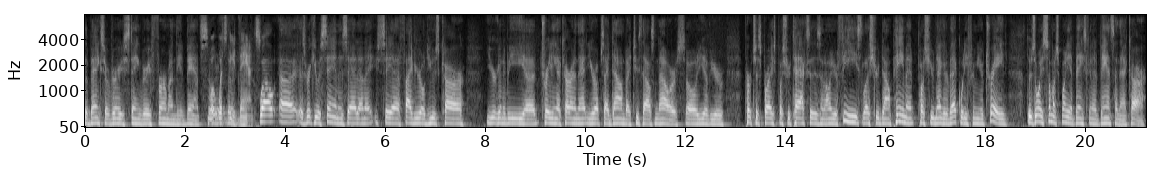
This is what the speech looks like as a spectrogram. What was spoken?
the banks are very staying very firm on the advance. So what's the advance? Well, uh, as Ricky was saying, is that on a say a five-year-old used car, you're going to be uh, trading a car in that, and you're upside down by $2,000. So you have your purchase price plus your taxes and all your fees, less your down payment, plus your negative equity from your trade. There's only so much money a bank's going to advance on that car.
